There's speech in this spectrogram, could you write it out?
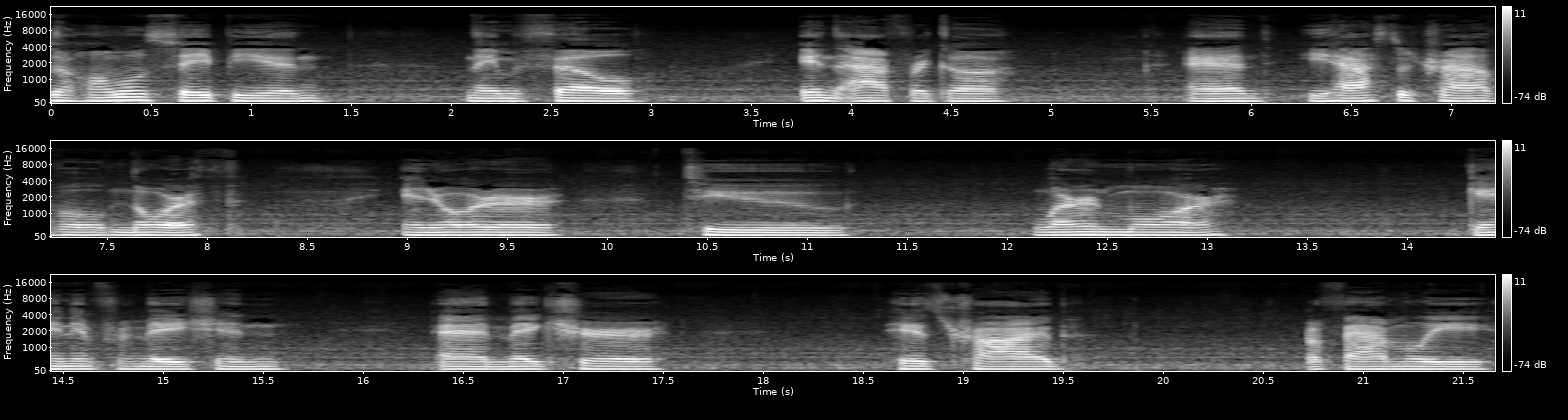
a Homo sapien named Phil in Africa, and he has to travel north in order to learn more, gain information, and make sure his tribe or family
